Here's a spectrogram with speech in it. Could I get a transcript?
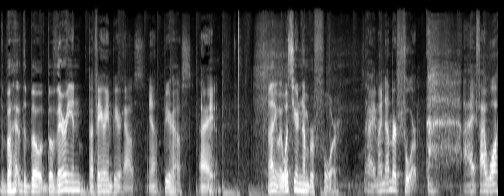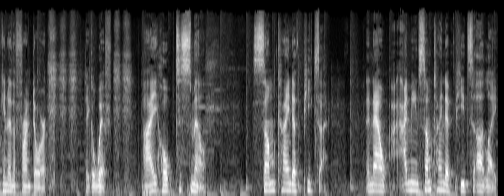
the Ba- the Ba- Bavarian Bavarian Beer House. Yeah. beer house. All right. Yeah. Anyway, what's your number four? All right. My number four. I, if I walk into the front door, take a whiff, I hope to smell some kind of pizza. And now I I mean some kind of pizza. Like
